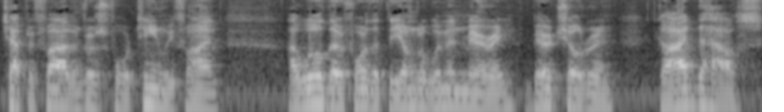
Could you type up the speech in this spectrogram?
chapter 5 and verse 14, we find, I will therefore that the younger women marry, bear children, guide the house,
